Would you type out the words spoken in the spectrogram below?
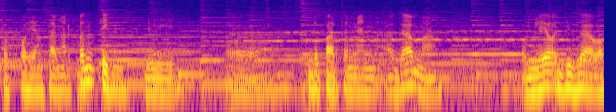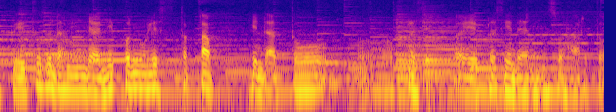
tokoh yang sangat penting di uh, Departemen Agama. Beliau juga waktu itu sudah menjadi penulis tetap pidato uh, Presiden Soeharto.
